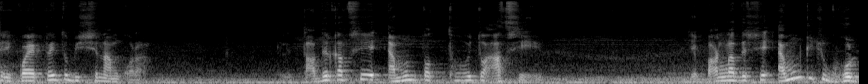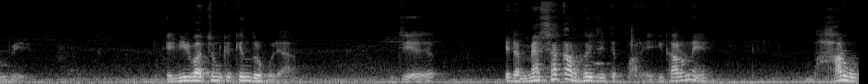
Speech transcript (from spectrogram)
এই কয়েকটাই তো বিশ্বে নাম করা তাদের কাছে এমন তথ্য হয়তো আছে যে বাংলাদেশে এমন কিছু ঘটবে এই নির্বাচনকে কেন্দ্র করে যে এটা ম্যাসাকার হয়ে যেতে পারে। এই কারণে ভারত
